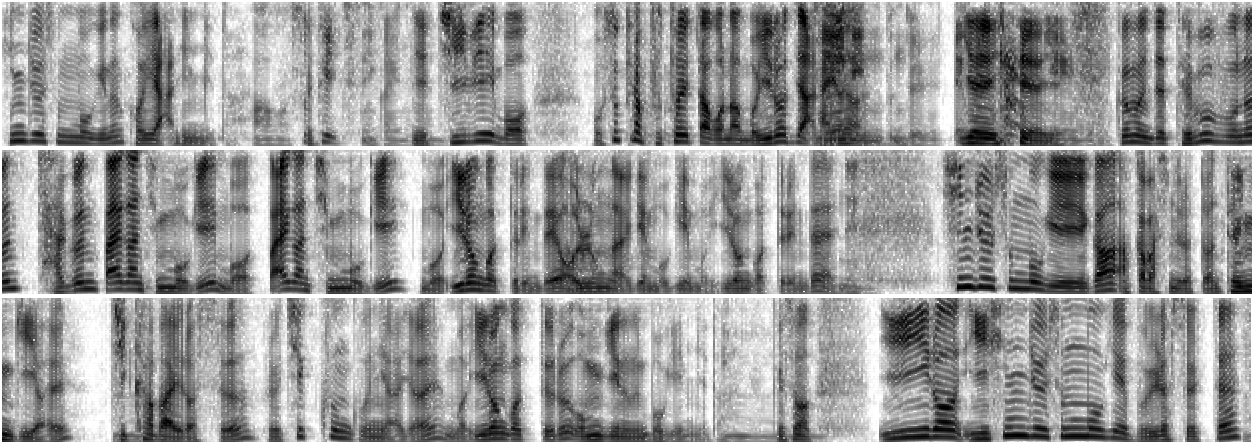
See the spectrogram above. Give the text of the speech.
흰줄 순모기는 거의 아닙니다. 어, 숲에 있으니까 예, 집이 뭐, 뭐 숲이랑 붙어 있다거나 뭐 이러지 않으면 자연인 분들 빼고. 예, 예, 예. 예. 그러면 이제 대부분은 작은 빨간 진모기, 뭐 빨간 진모기, 뭐 이런 것들인데요. 아. 얼룩날개 모기, 뭐 이런 것들인데 네. 흰줄 순모기가 아까 말씀드렸던 댕기열, 지카 바이러스, 그리고 치쿤구니아열 뭐 이런 것들을 옮기는 모기입니다. 음. 그래서 이런 이 흰줄 순모기에 물렸을 때 네.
